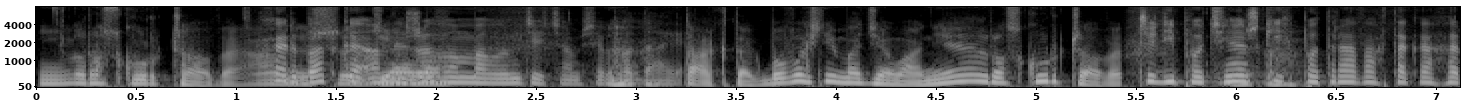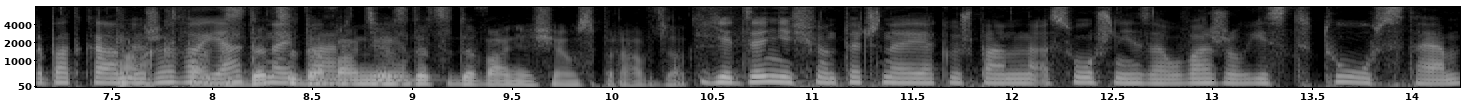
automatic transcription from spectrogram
mm, rozkurczowe. Anyż Herbatkę działa- anyżową małym dzieciom się podaje. Tak, tak, bo właśnie ma działanie rozkurczowe. Czyli po ciężkich potrawach taka herbatka anyżowa tak, tak, jak zdecydowanie, najbardziej. zdecydowanie się sprawdza. Jedzenie świąteczne, jak już pan słusznie zauważył, jest tłuste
